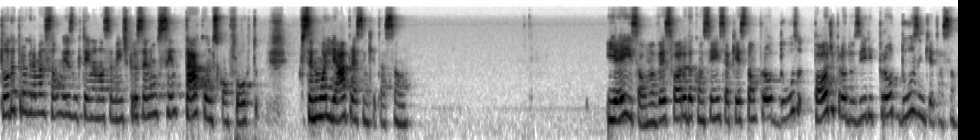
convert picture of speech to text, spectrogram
toda a programação mesmo que tem na nossa mente para você não sentar com desconforto, para você não olhar para essa inquietação. E é isso, ó, uma vez fora da consciência, a questão produz, pode produzir e produz inquietação.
